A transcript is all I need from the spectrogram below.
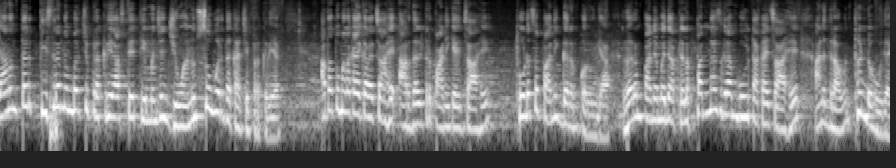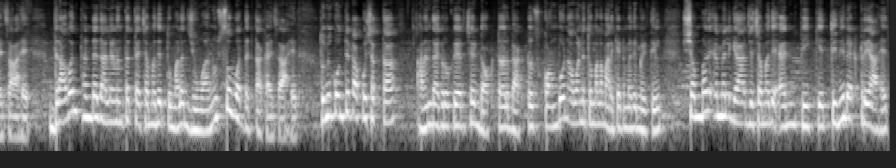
यानंतर तिसऱ्या नंबरची प्रक्रिया असते ती म्हणजे जीवाणू संवर्धकाची प्रक्रिया. आता तुम्हाला काय करायचं आहे? अर्धा लिटर पाणी घ्यायचं आहे. थोडंसं पाणी गरम करून घ्या. गरम पाण्यामध्ये आपल्याला पन्नास ग्राम गूळ टाकायचा आहे आणि द्रावण थंड होऊ द्यायचं आहे. द्रावण थंड झाल्यानंतर त्याच्यामध्ये तुम्हाला जीवाणू संवर्धक टाकायचं आहेत तुम्ही कोणते टाकू शकता? आनंद ॲग्रोकेअरचे डॉक्टर बॅक्टोज कॉम्बो नावाने तुम्हाला मार्केटमध्ये मिळतील. शंभर एम एल घ्या ज्याच्यामध्ये एन पी के तिन्ही बॅक्टेरिया आहेत.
